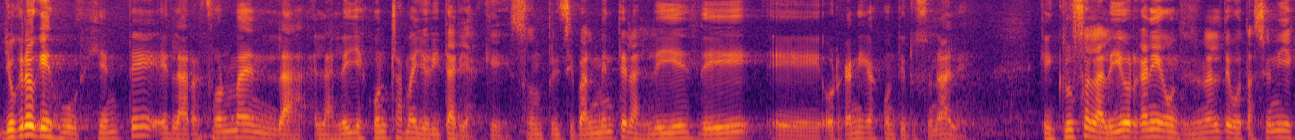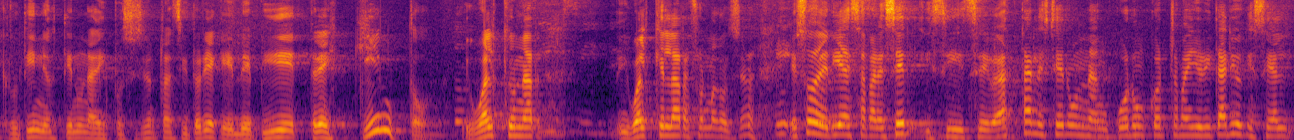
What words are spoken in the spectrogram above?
Yo creo que es urgente la reforma en, las leyes contramayoritarias, que son principalmente las leyes de eh, orgánicas constitucionales, que incluso la ley orgánica constitucional de votación y escrutinios tiene una disposición transitoria que le pide tres quintos, igual que una igual que la reforma constitucional. Eso debería desaparecer y si se va a establecer un quórum contramayoritario que sea el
